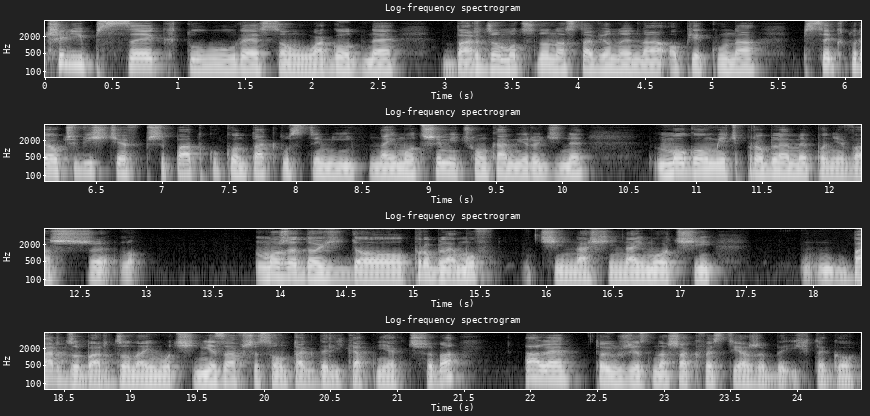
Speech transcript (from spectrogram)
czyli psy, które są łagodne, bardzo mocno nastawione na opiekuna, psy, które oczywiście w przypadku kontaktu z tymi najmłodszymi członkami rodziny mogą mieć problemy, ponieważ no, może dojść do problemów. Ci nasi najmłodsi, bardzo, bardzo najmłodsi, nie zawsze są tak delikatni jak trzeba, ale to już jest nasza kwestia, żeby ich tego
